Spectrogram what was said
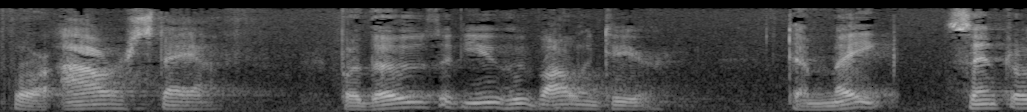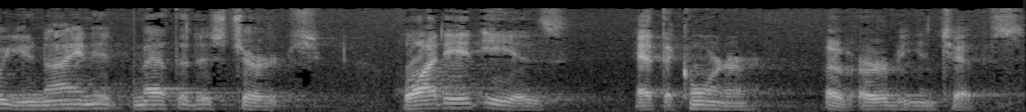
for our staff, for those of you who volunteer to make Central United Methodist Church what it is at the corner of Irby and Cheves.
